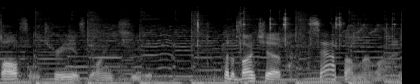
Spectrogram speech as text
balsam tree is going to put a bunch of sap on my line.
